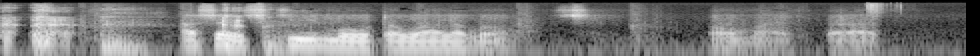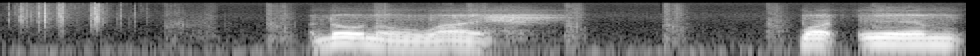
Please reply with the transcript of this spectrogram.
I said ski boat a while ago. Oh my god. I don't know why. But um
